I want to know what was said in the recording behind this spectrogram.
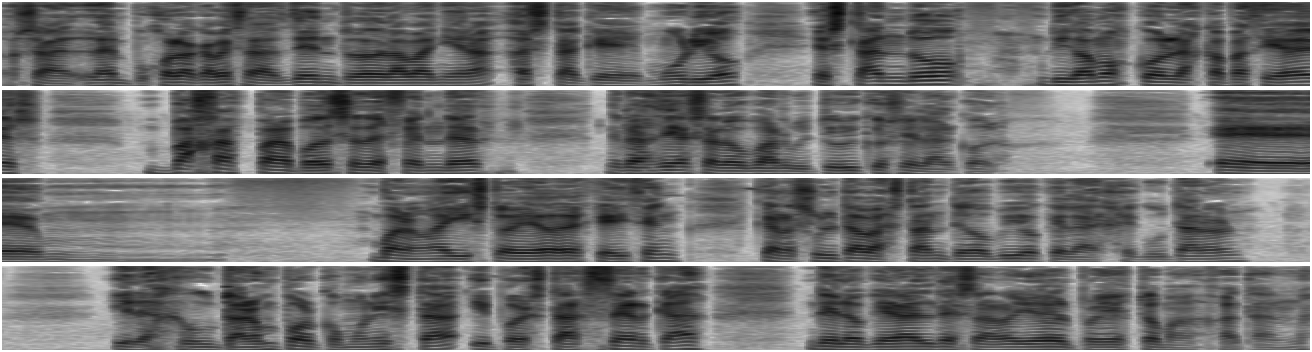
o sea, la empujó la cabeza dentro de la bañera hasta que murió, estando, digamos, con las capacidades bajas para poderse defender gracias a los barbitúricos y el alcohol. Eh, bueno, hay historiadores que dicen que resulta bastante obvio que la ejecutaron y la ejecutaron por comunista y por estar cerca de lo que era el desarrollo del proyecto Manhattan.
